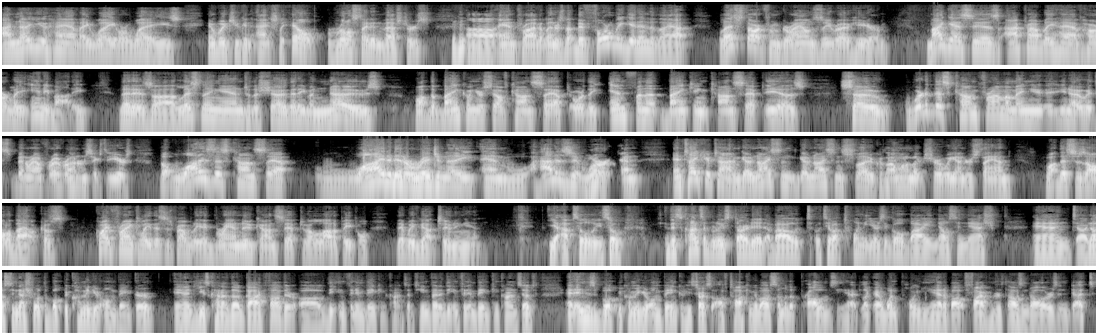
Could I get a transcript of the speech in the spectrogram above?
I know you have a way or ways in which you can actually help real estate investors mm-hmm. uh, and private lenders. But before we get into that, let's start from ground zero here. My guess is I probably have hardly anybody that is uh, listening in to the show that even knows what the bank on yourself concept or the infinite banking concept is. So, where did this come from? I mean, you you know, it's been around for over 160 years. But what is this concept? Why did it originate, and how does it mm-hmm. work? And and take your time. Go nice and go nice and slow because I want to make sure we understand what this is all about. Because quite frankly, this is probably a brand new concept to a lot of people that we've got tuning in. Yeah, absolutely. So this concept really started about I would say about 20 years ago by Nelson Nash. And uh, Nelson Nash wrote the book Becoming Your Own Banker and he's kind of the godfather of the infinite banking concept. He invented the infinite banking concept. And in his book, Becoming Your Own Banker, he starts off talking about some of the problems he had. Like at one point, he had about $500,000 in debt.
